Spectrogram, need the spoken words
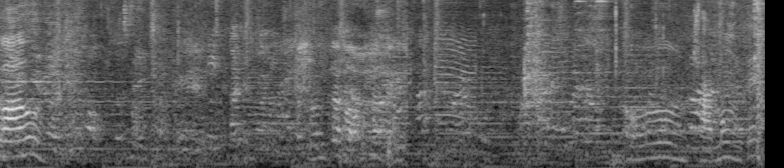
와우. 오, 잘 먹는데?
